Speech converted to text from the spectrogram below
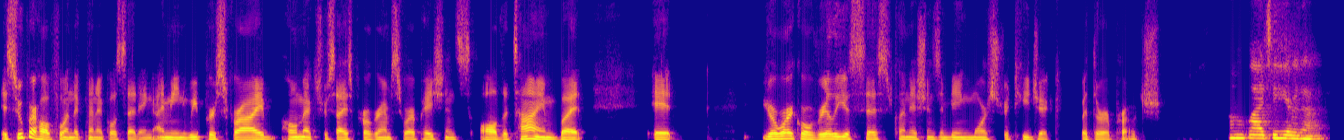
is super helpful in the clinical setting. I mean, we prescribe home exercise programs to our patients all the time, but it your work will really assist clinicians in being more strategic with their approach. I'm glad to hear that.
